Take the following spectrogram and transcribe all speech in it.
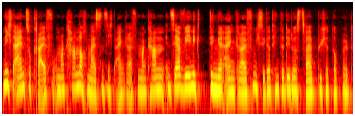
nicht einzugreifen. Und man kann auch meistens nicht eingreifen. Man kann in sehr wenig Dinge eingreifen. Ich sehe gerade hinter dir, du hast zwei Bücher doppelt.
